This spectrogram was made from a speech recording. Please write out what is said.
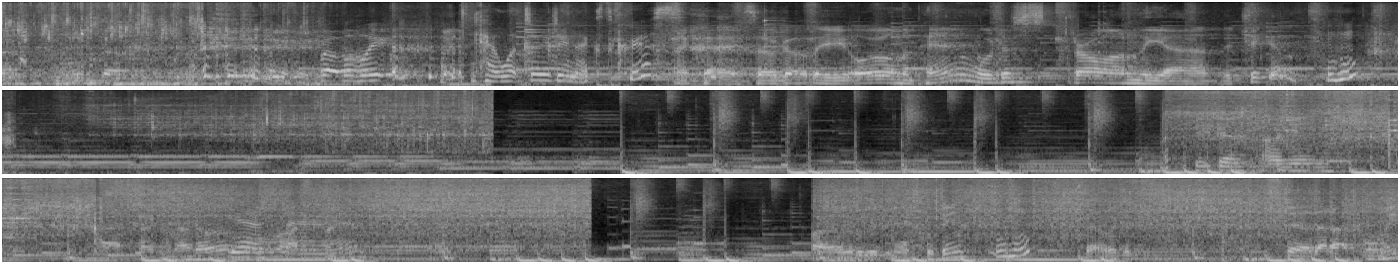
Probably. Okay, what do we do next, Chris? Okay, so we've got the oil in the pan. We'll just throw on the uh, the chicken. Mm -hmm. Chicken, onion, uh, coconut oil, yeah, rice bran. Fire a little bit more cooking. Mm -hmm. So we'll just stir that up for me.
